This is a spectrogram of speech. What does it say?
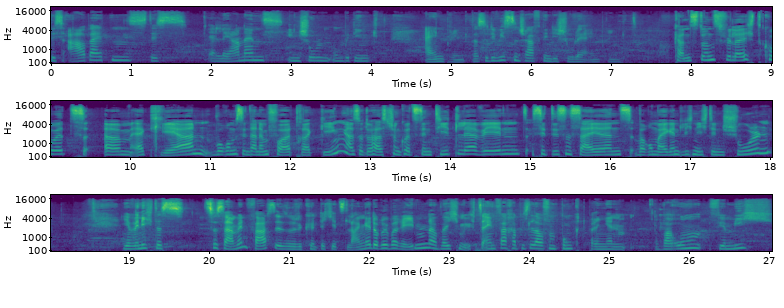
des Arbeitens, des Erlernens in Schulen unbedingt einbringt, also die Wissenschaft in die Schule einbringt. Kannst du uns vielleicht kurz ähm, erklären, worum es in deinem Vortrag ging? Also du hast schon kurz den Titel erwähnt, Citizen Science, warum eigentlich nicht in Schulen? Ja, wenn ich das zusammenfasse, also da könnte ich jetzt lange darüber reden, aber ich möchte es einfach ein bisschen auf den Punkt bringen warum für mich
